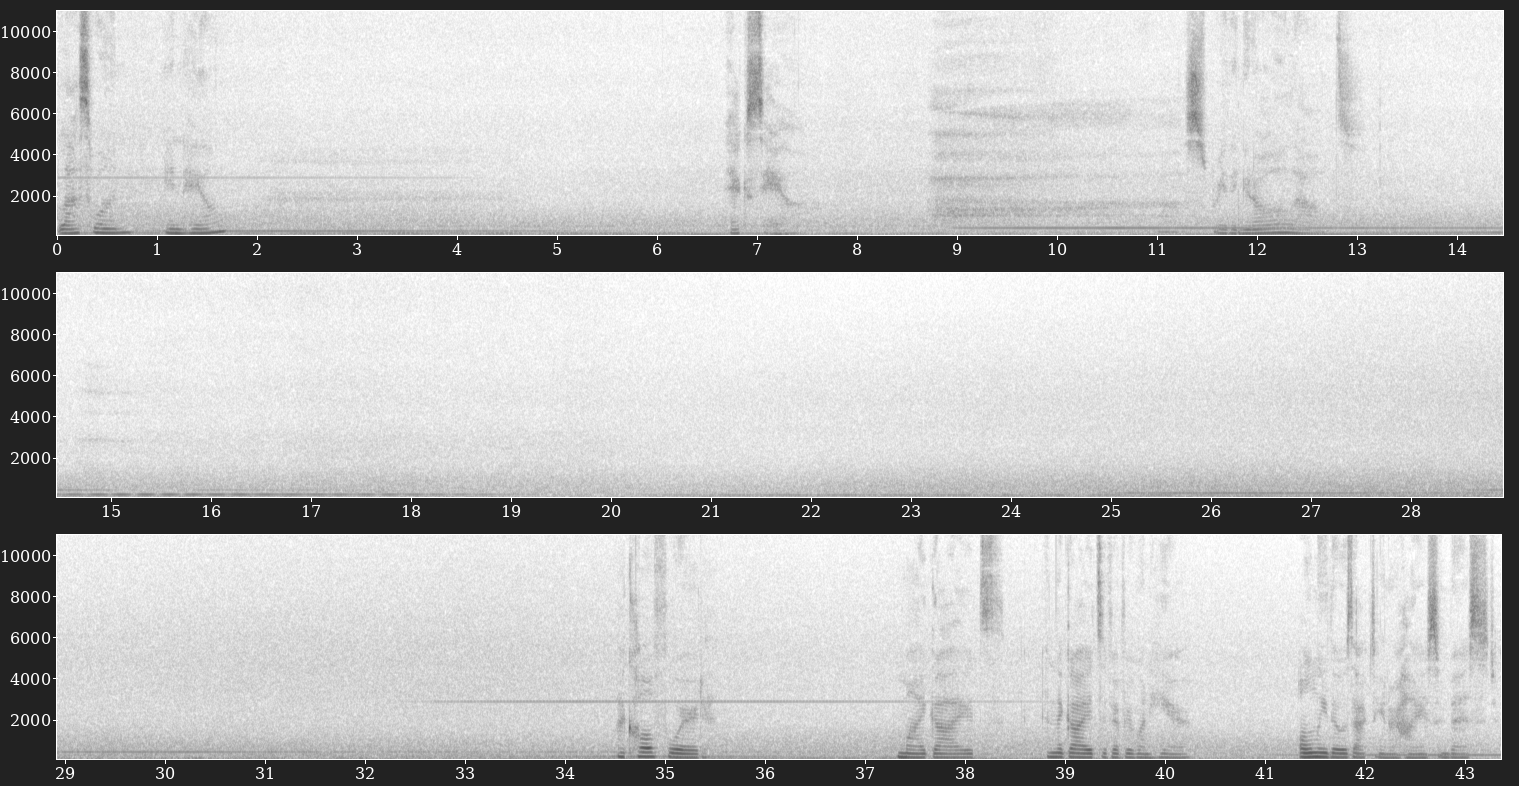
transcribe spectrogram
Last one. Inhale. Exhale. Just breathing it all out. I call forward my guides and the guides of everyone here, only those acting in our highest and best.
